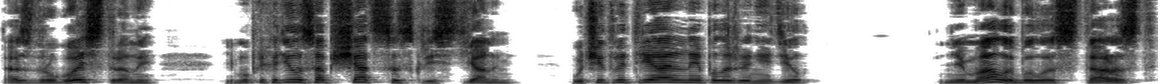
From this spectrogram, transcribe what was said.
а с другой стороны — Ему приходилось общаться с крестьянами, учитывать реальное положение дел. Немало было старост,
